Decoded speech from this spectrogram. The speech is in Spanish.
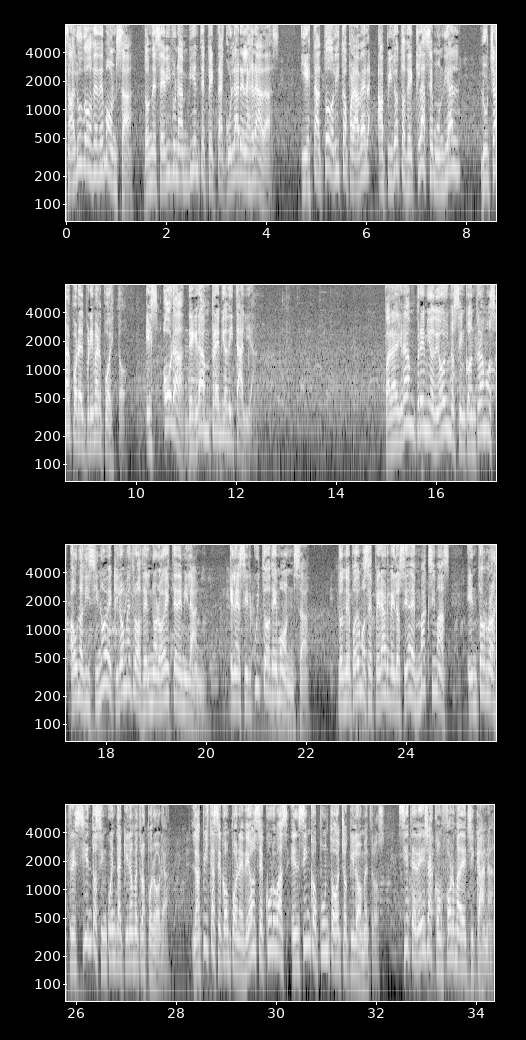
Saludos desde Monza, donde se vive un ambiente espectacular en las gradas. Y está todo listo para ver a pilotos de clase mundial luchar por el primer puesto. Es hora de Gran Premio de Italia. Para el Gran Premio de hoy nos encontramos a unos 19 kilómetros del noroeste de Milán, en el circuito de Monza, donde podemos esperar velocidades máximas en torno a los 350 kilómetros por hora. La pista se compone de 11 curvas en 5.8 kilómetros, 7 de ellas con forma de chicana.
